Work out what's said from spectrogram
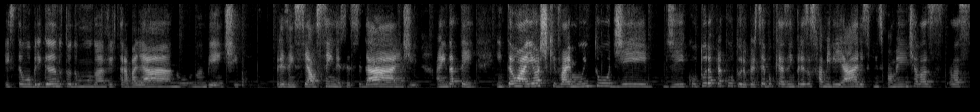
estão obrigando todo mundo a vir trabalhar no, no ambiente presencial sem necessidade, ainda tem. Então, aí eu acho que vai muito de, de cultura para cultura. Eu percebo que as empresas familiares, principalmente, elas, elas,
